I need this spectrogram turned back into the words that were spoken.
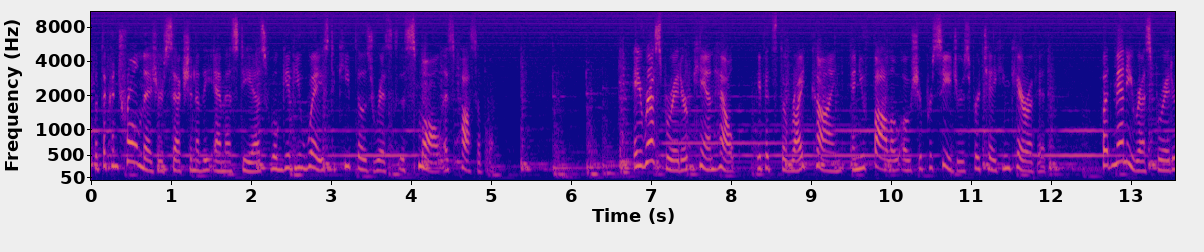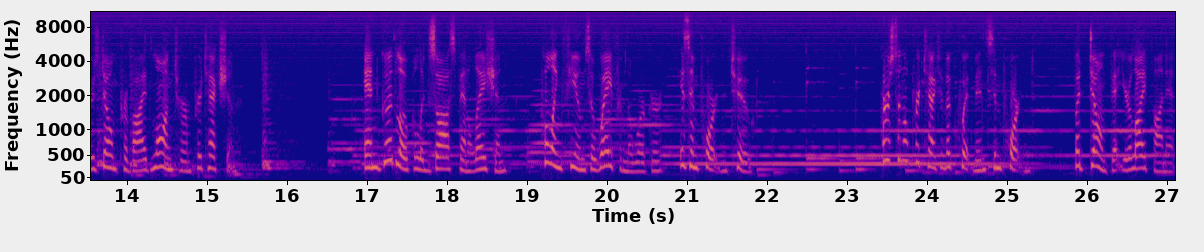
but the control measures section of the MSDS will give you ways to keep those risks as small as possible. A respirator can help if it's the right kind and you follow OSHA procedures for taking care of it. But many respirators don't provide long-term protection. And good local exhaust ventilation, pulling fumes away from the worker, is important too. Personal protective equipment's important, but don't bet your life on it.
